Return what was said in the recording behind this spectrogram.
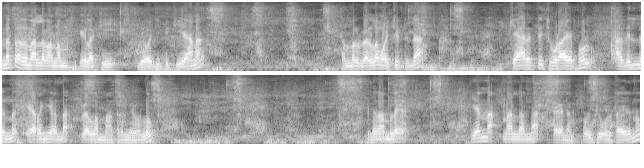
എന്നിട്ട് അത് നല്ലവണ്ണം ഇളക്കി യോജിപ്പിക്കുകയാണ്. നമ്മൾ വെള്ളം ഒഴിച്ചിട്ടില്ല ക്യാരറ്റ് ചൂടായപ്പോൾ അതിൽ നിന്ന് ഇറങ്ങി വന്ന വെള്ളം മാത്രമേ ഉള്ളൂ. പിന്നെ നമ്മൾ എണ്ണ നല്ലെണ്ണ ശകലം ഒഴിച്ചു കൊടുത്തായിരുന്നു.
